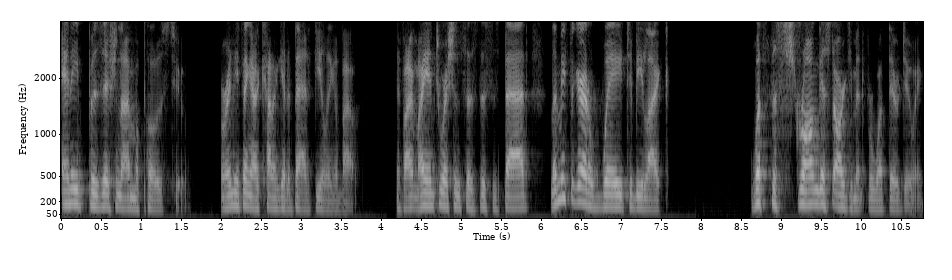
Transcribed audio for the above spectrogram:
any position I'm opposed to or anything I kind of get a bad feeling about if I my intuition says this is bad, let me figure out a way to be like, what's the strongest argument for what they're doing?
